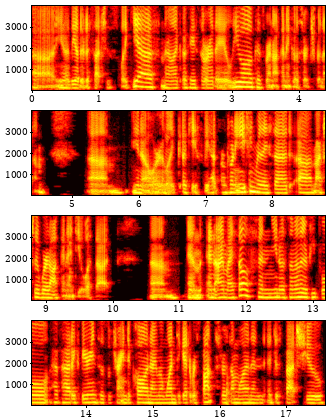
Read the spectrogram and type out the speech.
uh, you know, the other dispatch is like, yes. And they're like, okay, so are they illegal? Because we're not going to go search for them. Um, you know, or like a case we had from 2018 where they said, um, actually, we're not going to deal with that. Um, and and I myself and you know some other people have had experiences of trying to call 911 to get a response for someone and a dispatch who,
